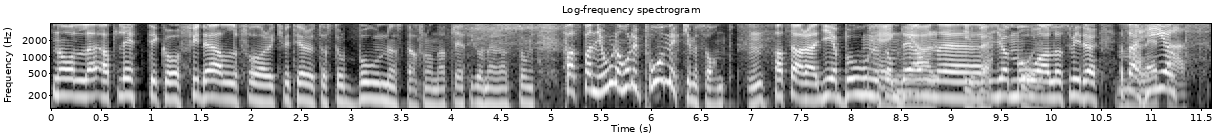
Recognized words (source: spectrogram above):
1-0 Atletico. Fidel får kvittera ut en stor bonus där från Atletico den här säsongen. Fast spanjorerna håller ju på mycket med sånt. Att så här, ge bonus om Pengar den eh, väskor. gör mål och så vidare. Så här, helt...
